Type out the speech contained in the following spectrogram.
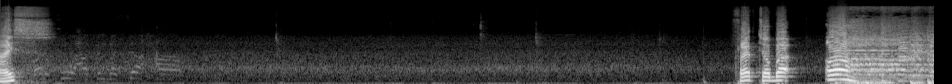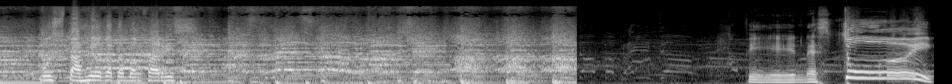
Nice. Fred coba. Oh. Mustahil kata Bang Faris. Finish cuy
